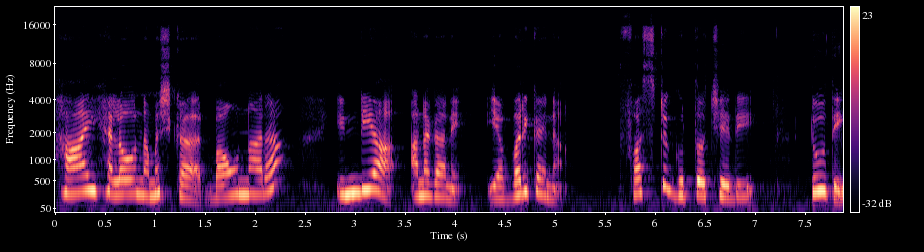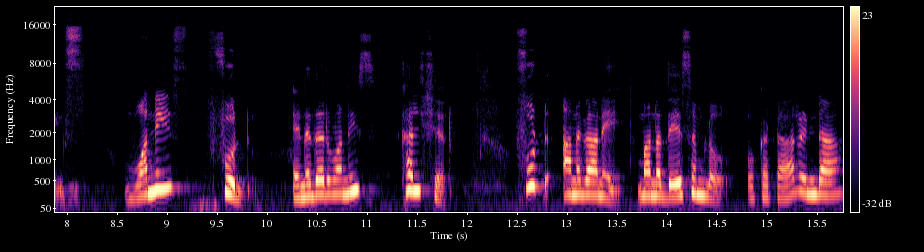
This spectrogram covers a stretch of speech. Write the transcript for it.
హాయ్ హలో నమస్కార్. బాగున్నారా ఇండియా అనగానే ఎవరికైనా ఫస్ట్ గుర్తొచ్చేది two things. One is food another one is culture. Food అనగానే మన దేశంలో ఒకట రెండా?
